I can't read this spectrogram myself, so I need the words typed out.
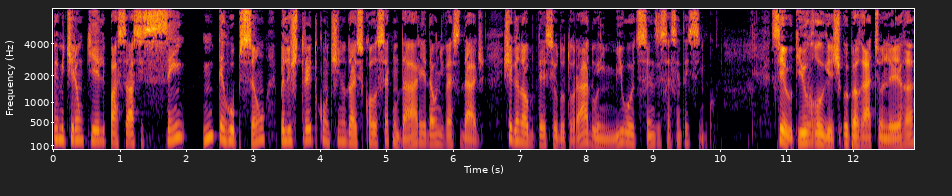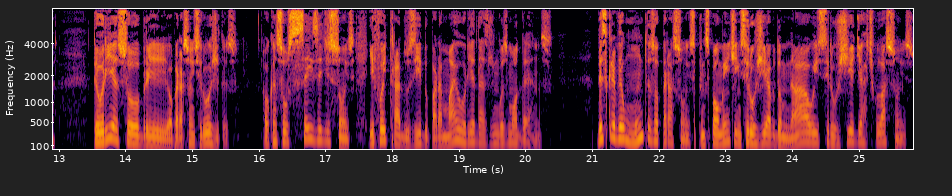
permitiram que ele passasse sem interrupção pelo estreito contínuo da escola secundária e da universidade, chegando a obter seu doutorado em 1865. Seu Chirurgisch Operationslehrer Teoria sobre operações cirúrgicas alcançou seis edições e foi traduzido para a maioria das línguas modernas. Descreveu muitas operações, principalmente em cirurgia abdominal e cirurgia de articulações.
